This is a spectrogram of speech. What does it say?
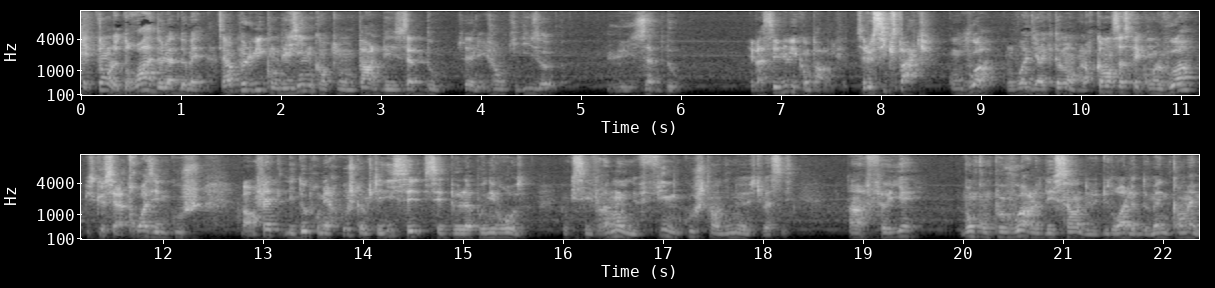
étant le droit de l'abdomen. C'est un peu lui qu'on désigne quand on parle des abdos. Tu sais, les gens qui disent euh, les abdos. Et eh ben, c'est lui qu'on parle en fait. C'est le six-pack qu'on voit, qu'on voit directement. Alors comment ça se fait qu'on le voit? Puisque c'est la troisième couche. Bah en fait, les deux premières couches, comme je t'ai dit, c'est de l'aponévrose. Donc c'est vraiment une fine couche tendineuse, tu vois, c'est un feuillet. Donc on peut voir le dessin du droit de l'abdomen quand même.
